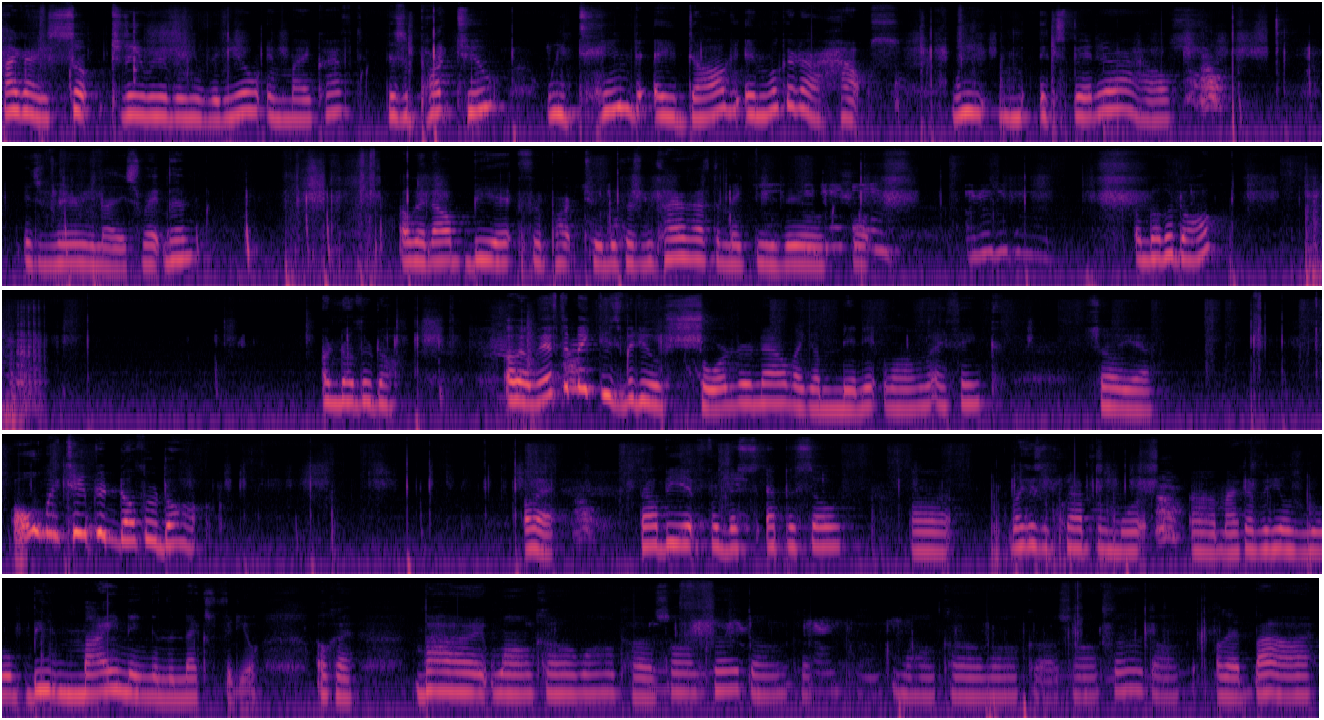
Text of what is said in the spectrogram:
Hi guys, so today we're doing a video in Minecraft. This is part two. We tamed a dog and look at our house. We expanded our house. It's very nice, right Ben? Okay, that'll be it for part two because we kind of have to make these videos short. Another dog? Another dog. Okay, we have to make these videos shorter now, like a minute long, I think. So yeah. Oh, we tamed another dog. Okay, that'll be it for this episode. Uh, like and subscribe for more uh, Minecraft videos. We will be mining in the next video. Okay, bye. Wonka, wonka, sonka, donka. Wonka, wonka, sonka, donka. Okay, bye.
